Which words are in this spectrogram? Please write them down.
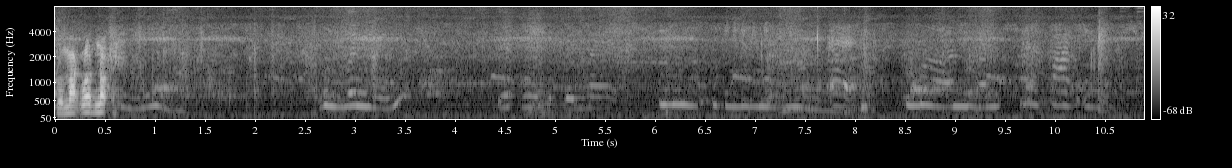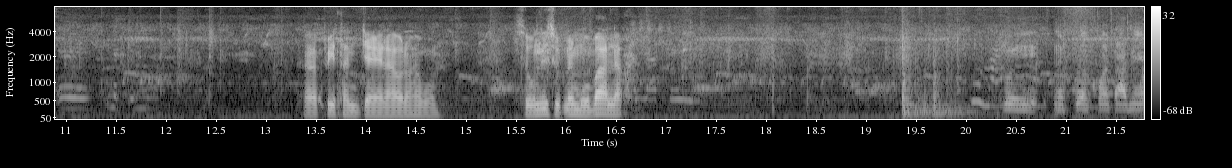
ผมมักรถเนาะมันเหมือนเด็กนี่จะเป็นแม่ที่นี่ที่นี่แอบเหมือนเหมือนแม่ข้ากเออมันเนแม่ครับพี่ทันใจเรานะครับผม สูงที่สุดในหมู่บ้านแล้ว คือ ในเปลือกคอตาเนี่ย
